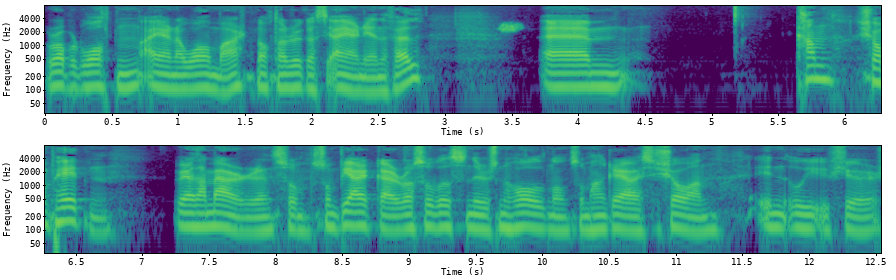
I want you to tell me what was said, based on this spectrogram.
Robert Walton, eieren av Walmart, nok han rykket i eieren i NFL. Um, kan Sean Payton vi har Marin som, som bjerker Russell Wilson ur sin hold noen som han greier seg sjåan inn i i fjør.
